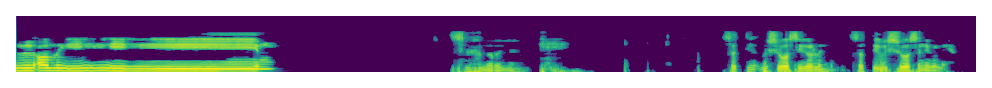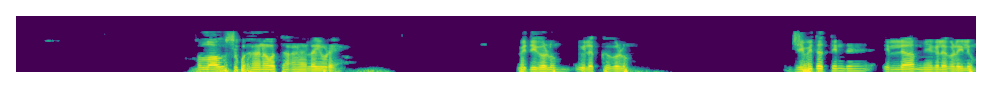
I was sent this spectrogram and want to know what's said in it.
العظيم സ്നേഹം നിറഞ്ഞ സത്യവിശ്വാസികളെ സത്യവിശ്വാസിനികളെ അള്ളാഹു സുബാനവത്ത ആലയുടെ വിധികളും വിലക്കുകളും ജീവിതത്തിൻ്റെ എല്ലാ മേഖലകളിലും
